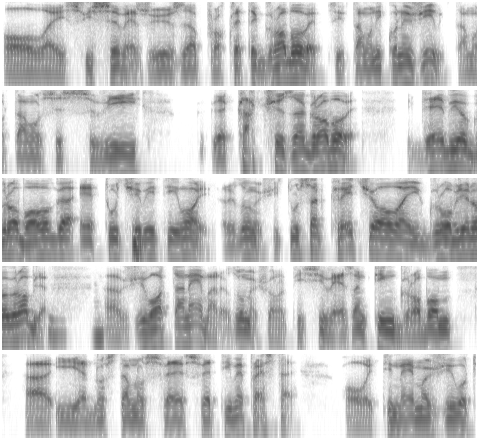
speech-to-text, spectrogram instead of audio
Ovaj, svi se vezuju za proklete grobove, tamo niko ne živi, tamo, tamo se svi e, kače za grobove gde je bio grob ovoga, e tu će biti i moj, razumeš? I tu sad kreće ovaj groblje do groblja. A, života nema, razumeš? Ono, ti si vezan tim grobom a, i jednostavno sve, sve time prestaje. Ovaj, ti nemaš život,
